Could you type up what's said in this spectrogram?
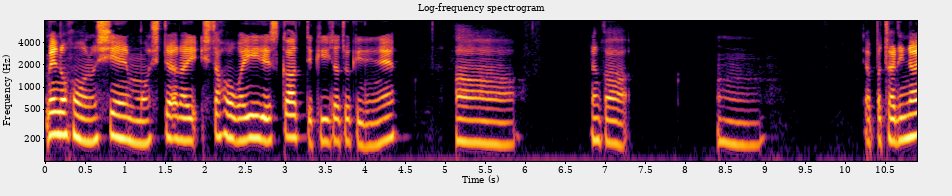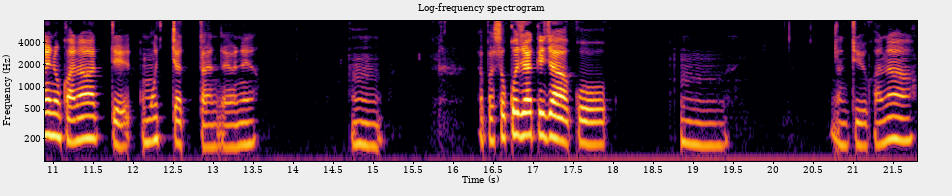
目の方の支援もしたら、した方がいいですかって聞いたときにね、ああ、なんか、うん、やっぱ足りないのかなって思っちゃったんだよね。うん。やっぱそこだけじゃ、こう、うん、なんていうかな、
